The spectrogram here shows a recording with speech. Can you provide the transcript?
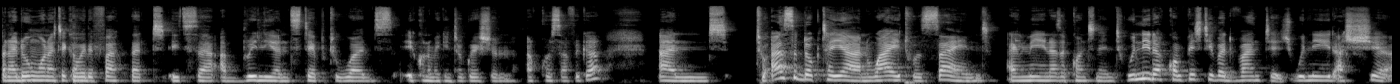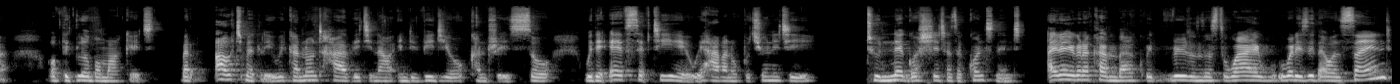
But I don't want to take away the fact that it's a, a brilliant step towards economic integration across Africa. And to answer Dr. Yan why it was signed, I mean, as a continent, we need a competitive advantage. We need a share of the global market. But ultimately, we cannot have it in our individual countries. So with the AfCFTA, we have an opportunity to negotiate as a continent. I know you're going to come back with reasons as to why, what is it that was signed,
